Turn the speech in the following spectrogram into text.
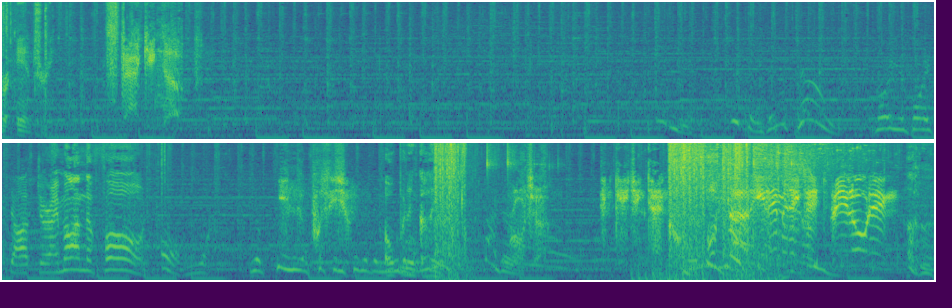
For entry. Stacking up. Lower your voice, Doctor. I'm on the phone. In position. Open and clear. Roger. Engaging Tango. Hostile eliminated! Reloading!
